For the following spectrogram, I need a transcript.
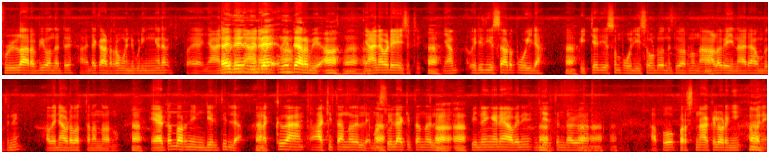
ഫുള്ള് അറബി വന്നിട്ട് അവന്റെ കടറ മുന്നിൽ കൂടി ഇങ്ങനെ ഞാൻ അറബി. ഞാൻ അവിടെ വെച്ചിട്ട് ഞാൻ ഒരു ദിവസം അവിടെ പോയില്ല. പിറ്റേ ദിവസം പോലീസ് കൊണ്ട് വന്നിട്ട് പറഞ്ഞു നാളെ വൈകുന്നേരം ആകുമ്പത്തിന് അവനെ അവിടെ വെത്തണം എന്ന് പറഞ്ഞു. ഏട്ടൻ പറഞ്ഞു ഇന്ത്യ അടുത്തില്ല അനക്ക് ആക്കി തന്നതല്ലേ? മസൂലാക്കി തന്നതല്ലേ? പിന്നെ എങ്ങനെ അവന് ഇന്ത്യ അടുത്തുണ്ടാകുക അപ്പോൾ പ്രശ്നമാക്കൽ തുടങ്ങി അവന്.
